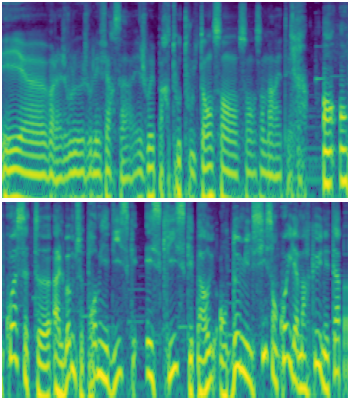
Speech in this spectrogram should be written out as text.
Et euh, voilà, je voulais, je voulais faire ça et jouer partout, tout le temps, sans, sans, sans m'arrêter. En, en quoi cet euh, album, ce premier disque, Esquisse, qui est paru en 2006, en quoi il a marqué une étape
